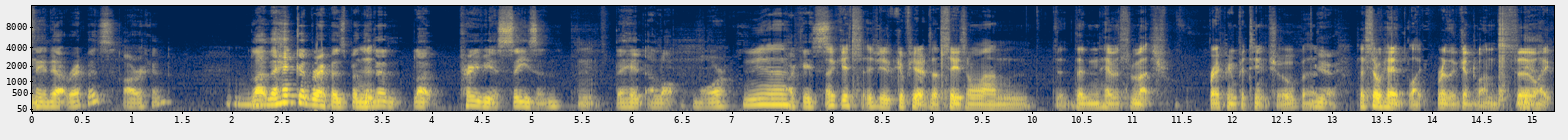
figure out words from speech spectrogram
standout rappers. I reckon. Like they had good rappers, but they didn't like previous season. Mm. They had a lot more. Yeah. I guess- I guess if you compare it to season one, they didn't have as much rapping potential, but Yeah. they still had like really good ones. To Yeah. like,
